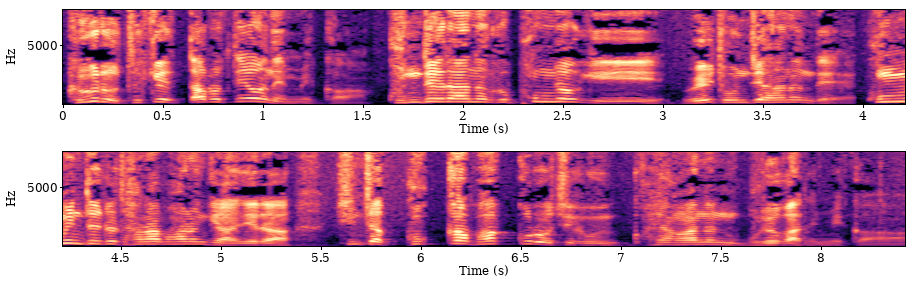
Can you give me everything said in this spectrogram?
그걸 어떻게 따로 떼어냅니까? 군대라는 그 폭력이 왜 존재하는데 국민들을 탄압하는 게 아니라 진짜 국가 밖으로 지금 향하는 무력 아닙니까?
